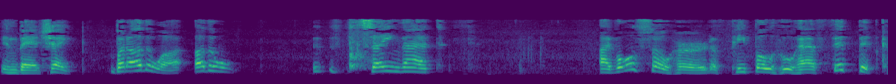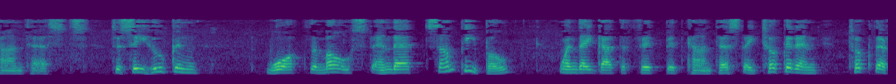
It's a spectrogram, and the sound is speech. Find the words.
in bad shape. But otherwise, other saying that, I've also heard of people who have Fitbit contests to see who can walk the most, and that some people, when they got the Fitbit contest, they took it and took their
